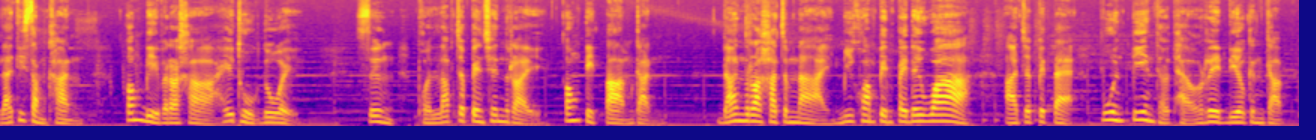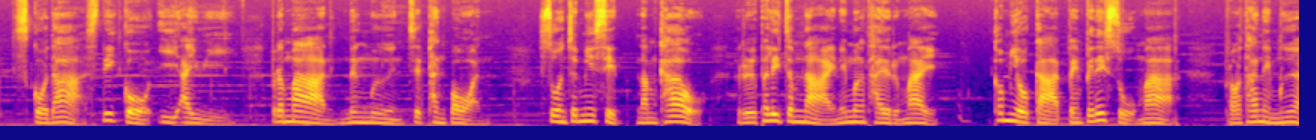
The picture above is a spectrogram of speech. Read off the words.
และที่สำคัญต้องบีบราคาให้ถูกด้วย ซึ่งผลลัพธ์จะเป็นเช่นไรต้องติดตามกัน ด้านราคาจำหน่ายมีความเป็นไปได้ว่า อาจจะไปแตะป้วนเปี้ยนแถวแถวเรทเดียวกันกับ Skoda Stigo e-iV ประมาณ 17,000 ปอนด์ ส่วนจะมีสิทธิ์นำเข้า หรือผลิตจำหน่ายในเมืองไทยหรือไม่ ก็มีโอกาสเป็นไปได้สูงมาก เพราะถ้าในเมื่อ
